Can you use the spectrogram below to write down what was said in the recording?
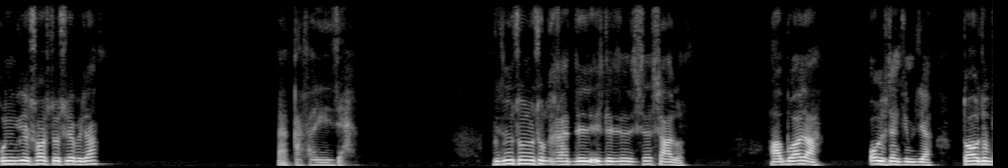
Bunu bir sos sosu yapacağım. Ben kafayı yiyeceğim. Videonun sonunu çok dikkatli izlediğiniz için sağ olun. Ha bu arada o yüzden kimseye daha da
